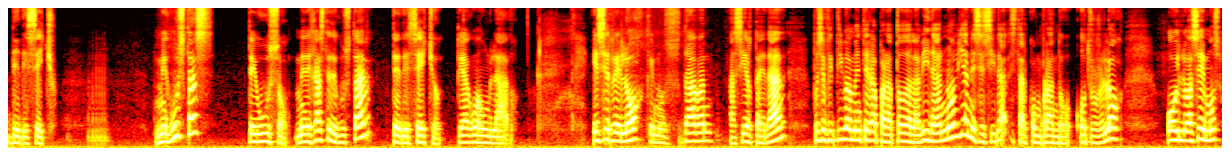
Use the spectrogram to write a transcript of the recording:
de desecho. Me gustas, te uso. Me dejaste de gustar, te desecho, te hago a un lado. Ese reloj que nos daban a cierta edad, pues efectivamente era para toda la vida. No había necesidad de estar comprando otro reloj. Hoy lo hacemos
